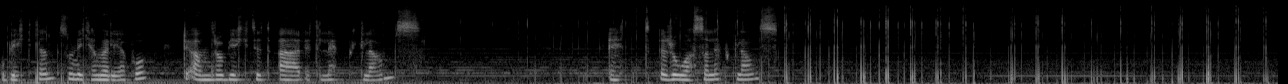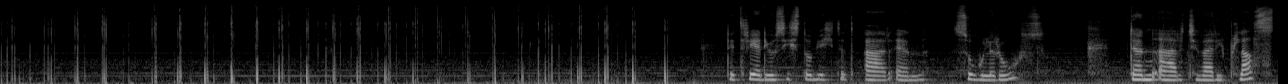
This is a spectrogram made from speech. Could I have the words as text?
objekten som ni kan välja på. Det andra objektet är ett läppglans. Ett rosa läppglans. Tredje och sista objektet är en solros. Den är tyvärr i plast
